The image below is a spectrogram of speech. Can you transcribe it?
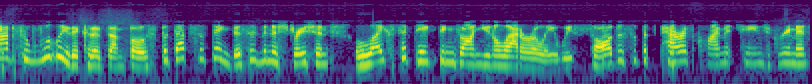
Absolutely, they could have done both. But that's the thing. This administration likes to take things on unilaterally. We saw this with the Paris Climate Change Agreement.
